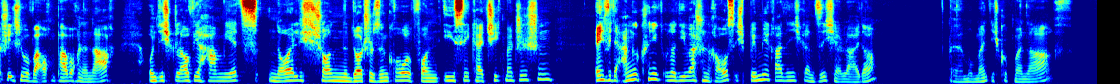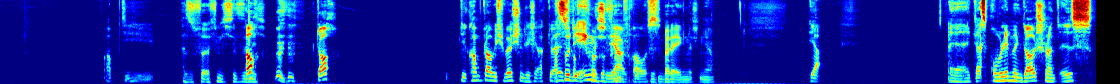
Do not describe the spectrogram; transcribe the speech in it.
Shield Hero war auch ein paar Wochen danach. Und ich glaube, wir haben jetzt neulich schon eine deutsche Synchro von Isekai Cheat Magician entweder angekündigt oder die war schon raus. Ich bin mir gerade nicht ganz sicher, leider. Äh, Moment, ich guck mal nach ob die. Also veröffentlicht sie doch, nicht. doch. Die kommt, glaube ich, wöchentlich. Aktuell Achso, die englische, ja, raus. bei der englischen, ja. Ja. Äh, das Problem in Deutschland ist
